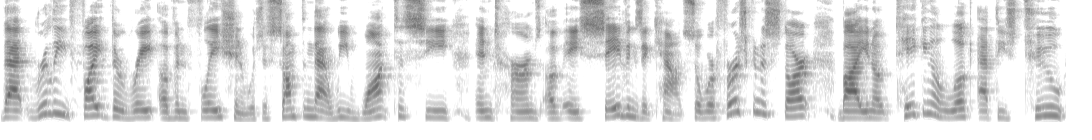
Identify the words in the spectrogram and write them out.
that really fight the rate of inflation, which is something that we want to see in terms of a savings account. So we're first going to start by, you know, taking a look at these two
